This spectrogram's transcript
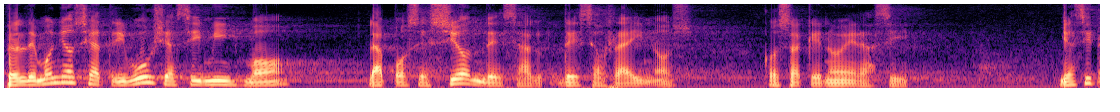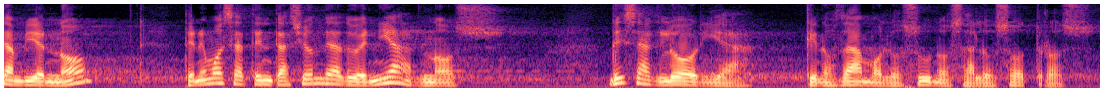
Pero el demonio se atribuye a sí mismo la posesión de, de esos reinos, cosa que no era así. Y así también, ¿no? Tenemos esa tentación de adueñarnos de esa gloria que nos damos los unos a los otros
